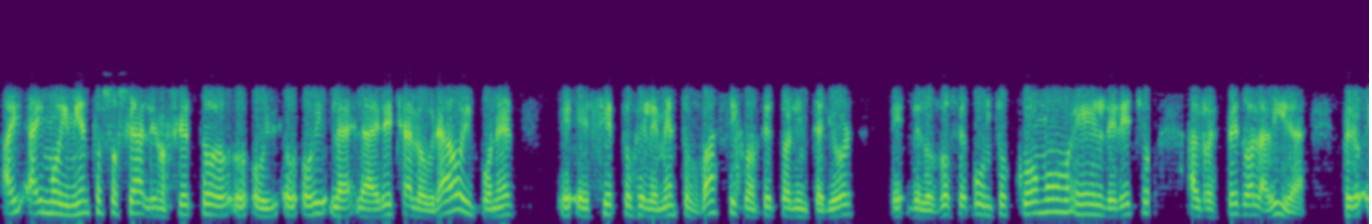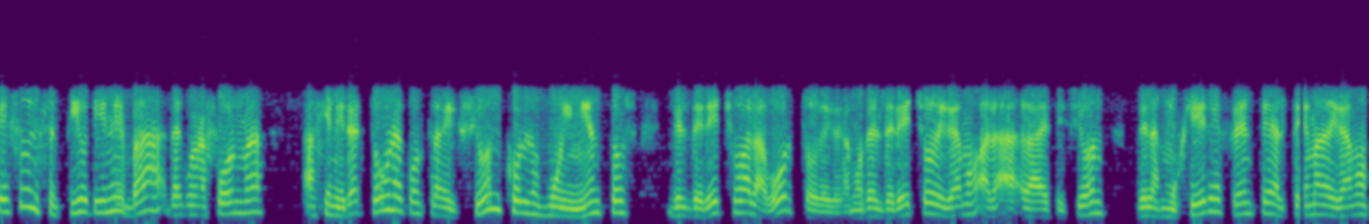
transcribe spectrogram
hay, hay movimientos sociales, ¿no es cierto? Hoy, hoy la, derecha ha logrado imponer eh, eh, ciertos elementos básicos, ¿no es cierto?, al interior eh, de los 12 puntos, como el derecho al respeto a la vida. Pero eso en sentido tiene, va de alguna forma a generar toda una contradicción con los movimientos del derecho al aborto, digamos, del derecho, digamos, a la, decisión de las mujeres frente al tema, digamos,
